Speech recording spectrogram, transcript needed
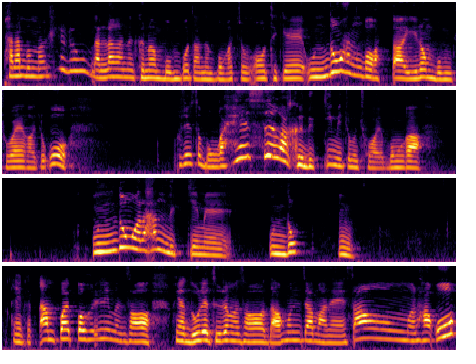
바람 불면 휘르륵 날아가는 그런 몸보다는 뭔가 좀 어 되게 운동하는 것 같다 이런 몸 좋아해가지고 그래서 뭔가 헬스가 그 느낌이 좀 좋아요. 뭔가 운동을 한 느낌의 운동? 응. 그러니까 땀 뻘뻘 흘리면서 그냥 노래 들으면서 나 혼자만의 싸움을 하고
